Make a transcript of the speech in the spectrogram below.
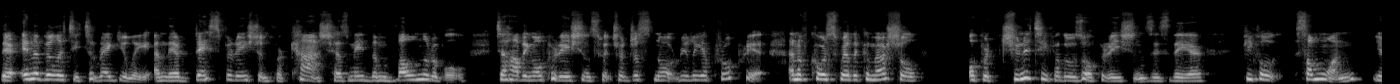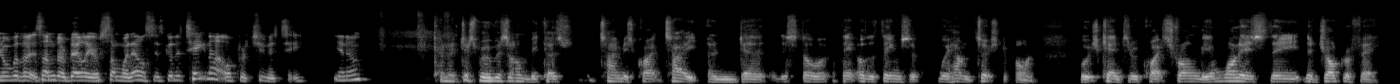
their inability to regulate, and their desperation for cash has made them vulnerable to having operations which are just not really appropriate. And of course, where the commercial opportunity for those operations is there, people, someone, you know, whether it's Underbelly or someone else, is going to take that opportunity, you know? Can I just move us on because time is quite tight and uh, there's still, I think, other things that we haven't touched upon, which came through quite strongly. And one is the, the geography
